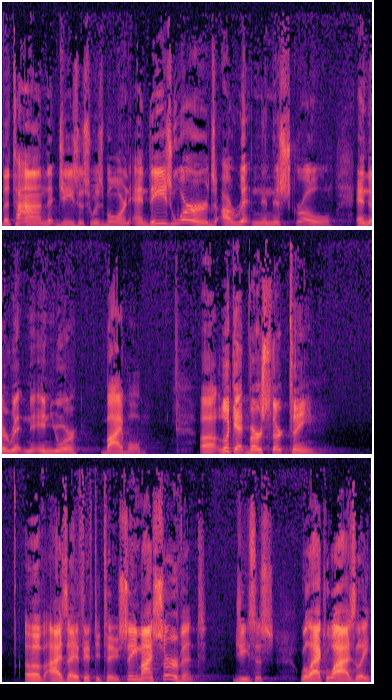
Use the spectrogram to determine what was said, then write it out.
the time that Jesus was born. And these words are written in this scroll, and they're written in your Bible. Uh, look at verse 13 of Isaiah 52. See, my servant, Jesus, will act wisely.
